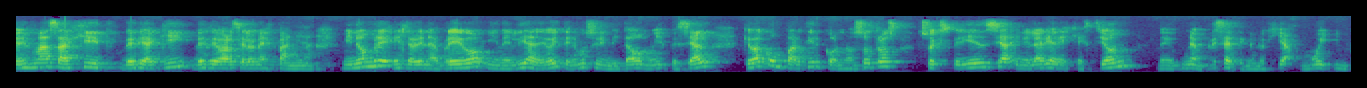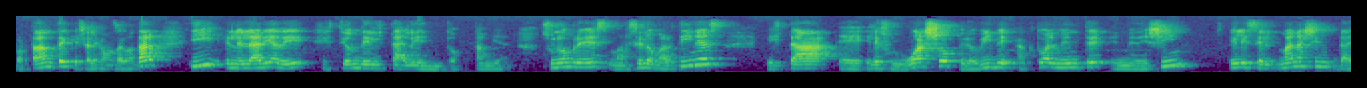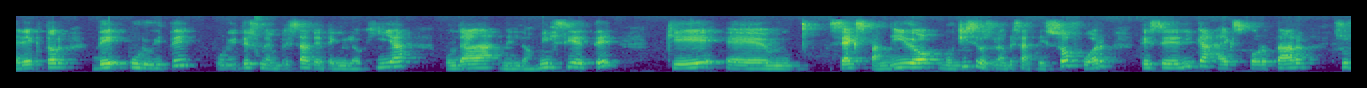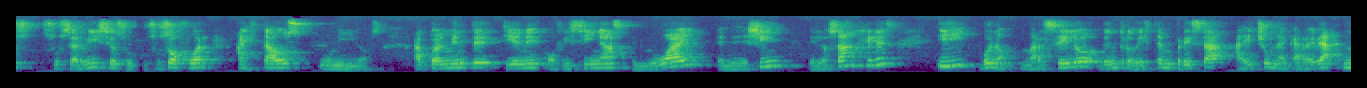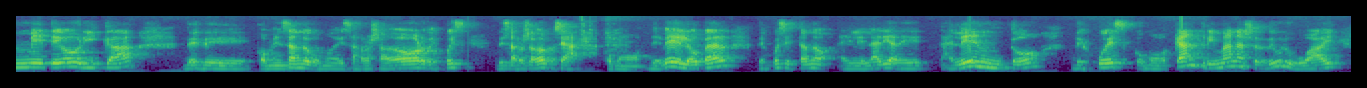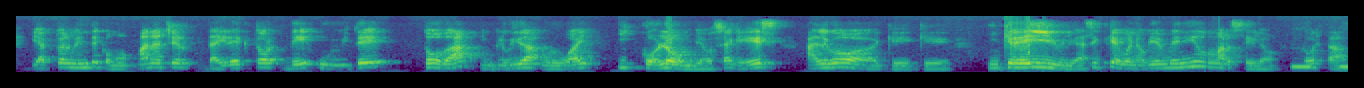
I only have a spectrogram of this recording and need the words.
vez más a HIT desde aquí, desde Barcelona, España. Mi nombre es Lorena Prego y en el día de hoy tenemos un invitado muy especial que va a compartir con nosotros su experiencia en el área de gestión de una empresa de tecnología muy importante, que ya les vamos a contar, y en el área de gestión del talento también. Su nombre es Marcelo Martínez, está, eh, él es uruguayo, pero vive actualmente en Medellín. Él es el Managing Director de Uruité. Uruité es una empresa de tecnología fundada en el 2007 que eh, se ha expandido muchísimo, es una empresa de software que se dedica a exportar sus, servicios, su, software a Estados Unidos. Actualmente tiene oficinas en Uruguay, en Medellín, en Los Ángeles, y bueno, Marcelo dentro de esta empresa ha hecho una carrera meteórica, desde comenzando como desarrollador, después desarrollador, o sea, como developer, después estando en el área de talento, después como country manager de Uruguay y actualmente como manager director de Uruguay, toda, incluida Uruguay y Colombia. O sea que es algo que, increíble. Así que bueno, bienvenido Marcelo. ¿Cómo estás?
